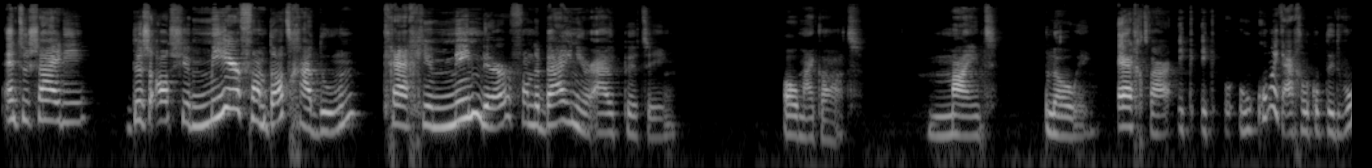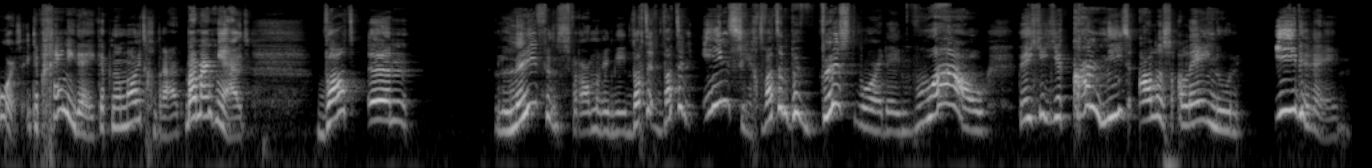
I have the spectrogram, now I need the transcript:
En toen zei hij, dus als je meer van dat gaat doen, krijg je minder van de bijnieruitputting. Oh my god. Mind blowing. Echt waar. Ik, ik, hoe kom ik eigenlijk op dit woord? Ik heb geen idee. Ik heb het nog nooit gebruikt. Maar maakt niet uit. Wat een levensverandering. Wat, wat een inzicht, wat een bewustwording. Wauw. Weet je, je kan niet alles alleen doen. Iedereen,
